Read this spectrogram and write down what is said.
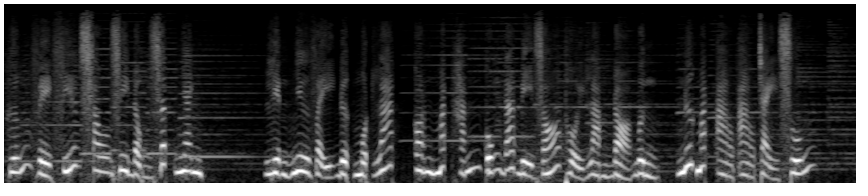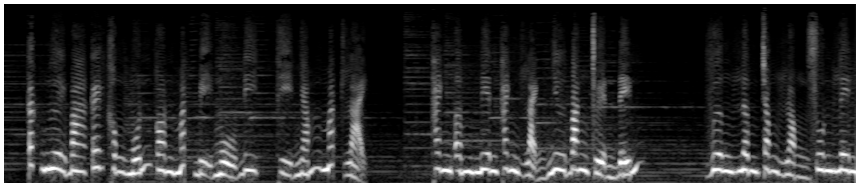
hướng về phía sau di động rất nhanh. Liền như vậy được một lát, con mắt hắn cũng đã bị gió thổi làm đỏ bừng, nước mắt ào ào chảy xuống. Các ngươi ba cái không muốn con mắt bị mù đi, thì nhắm mắt lại. Thanh âm niên thanh lạnh như băng truyền đến. Vương Lâm trong lòng run lên,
